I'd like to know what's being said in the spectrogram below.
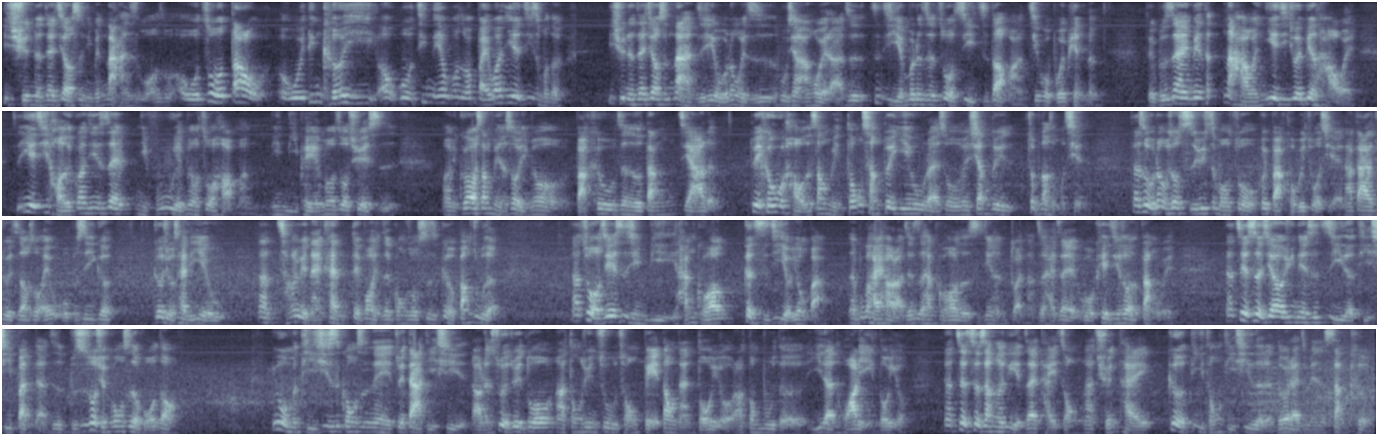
一群人在教室里面呐喊什么什么，我做到，我一定可以哦！我今年要什么百万业绩什么的。一群人在教室呐喊这些，我认为只是互相安慰啦，是自己也不认真做自己知道嘛，结果不会骗人。对，不是在那边呐喊完业绩就会变好诶。这业绩好的关键是在你服务有没有做好嘛？你理赔有没有做确实？哦，你规划商品的时候有没有把客户真的都当家人？对客户好的商品，通常对业务来说会相对赚不到什么钱。但是我认为说持续这么做会把口碑做起来，那大家就会知道说，哎，我不是一个割韭菜的业务。那长远来看，对保险这个工作是更有帮助的。那做好这些事情比喊口号更实际有用吧？那不过还好啦，这次喊口号的时间很短啊，这还在我可以接受的范围。那这次的教育训练是自己的体系办的，这不是说全公司的活动，因为我们体系是公司内最大体系，然后人数也最多。那通讯处从北到南都有，然后东部的宜兰花莲都有。那这次上课地点在台中，那全台各地同体系的人都会来这边上课。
